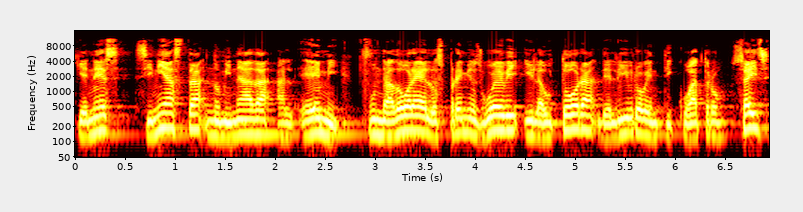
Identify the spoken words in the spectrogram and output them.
quien es cineasta nominada al Emmy, fundadora de los premios Webby y la autora del libro 24-6,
